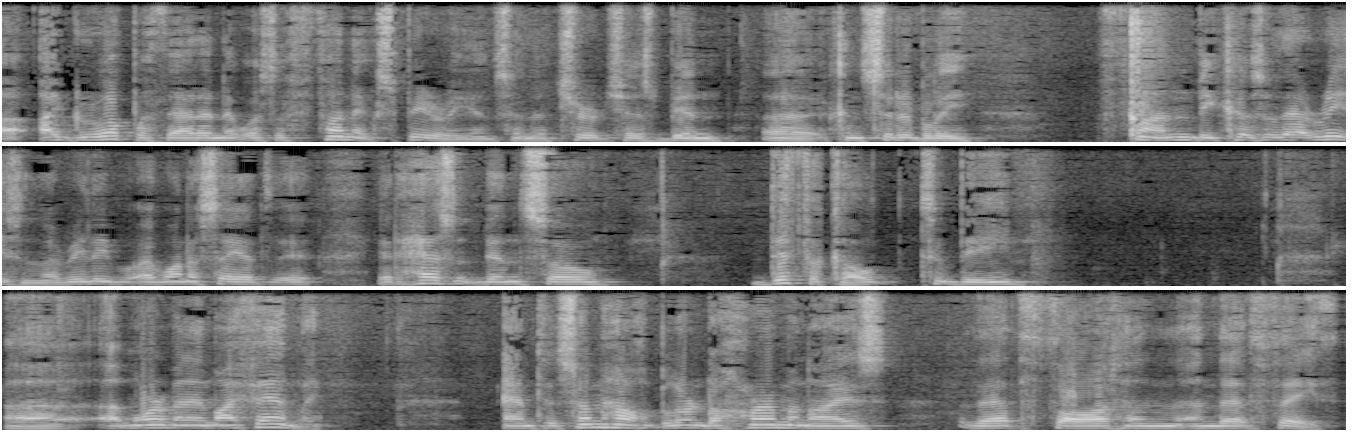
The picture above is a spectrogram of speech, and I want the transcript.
I grew up with that, and it was a fun experience, and the church has been uh, considerably fun because of that reason. I really I want to say it, it, it hasn't been so difficult to be uh, a Mormon in my family, and to somehow learn to harmonize that thought and, and that faith.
